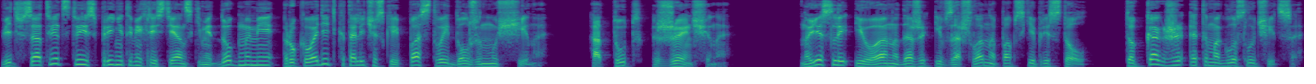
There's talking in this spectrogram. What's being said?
Ведь в соответствии с принятыми христианскими догмами руководить католической паствой должен мужчина, а тут женщина. Но если Иоанна даже и взошла на папский престол, то как же это могло случиться?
